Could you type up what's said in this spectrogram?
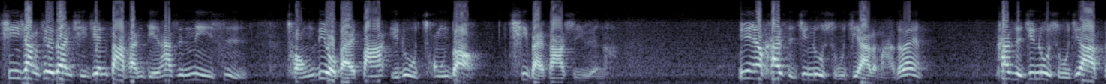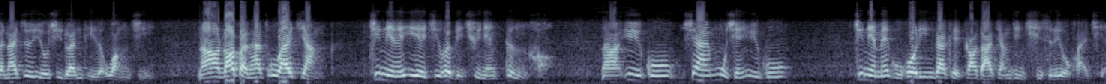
新向这段期间大盘跌，它是逆势从六百八一路冲到七百八十元啊。因为要开始进入暑假了嘛，对不对？开始进入暑假，本来就是游戏软体的旺季，然后老板还突然讲。今年的业绩会比去年更好，那预估现在目前预估，今年每股获利应该可以高达将近七十六块钱，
